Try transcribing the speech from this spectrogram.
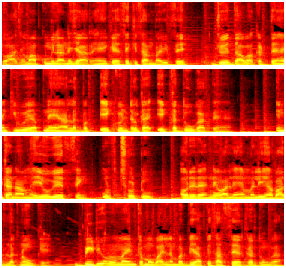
तो आज हम आपको मिलाने जा रहे हैं एक ऐसे किसान भाई से जो ये दावा करते हैं कि वे अपने यहाँ लगभग एक क्विंटल का एक कद्दू उगाते हैं। इनका नाम है योगेश सिंह उर्फ़ छोटू और ये रहने वाले हैं मलिहाबाद लखनऊ के। वीडियो में मैं इनका मोबाइल नंबर भी आपके साथ शेयर कर दूँगा,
